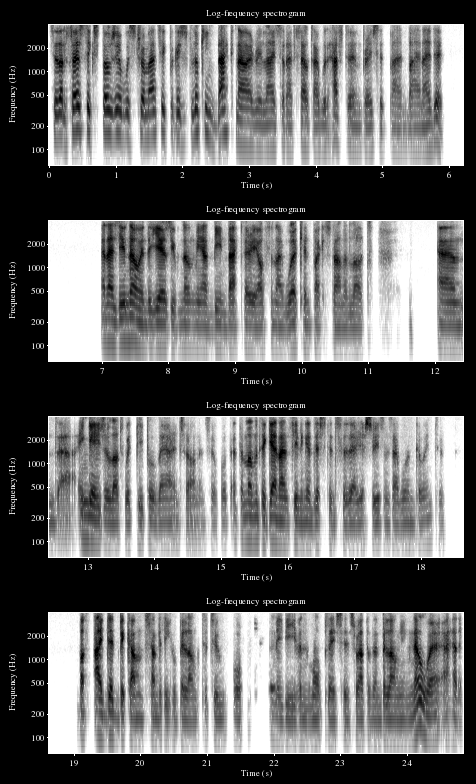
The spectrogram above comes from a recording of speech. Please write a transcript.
So that first exposure was traumatic because looking back now, I realized that I felt I would have to embrace it by and by, and I did. And as you know, in the years you've known me, I've been back very often. I work in Pakistan a lot and uh, engage a lot with people there and so on and so forth. At the moment, again, I'm feeling a distance for various reasons I won't go into. But I did become somebody who belonged to two or maybe even more places rather than belonging nowhere. I had a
